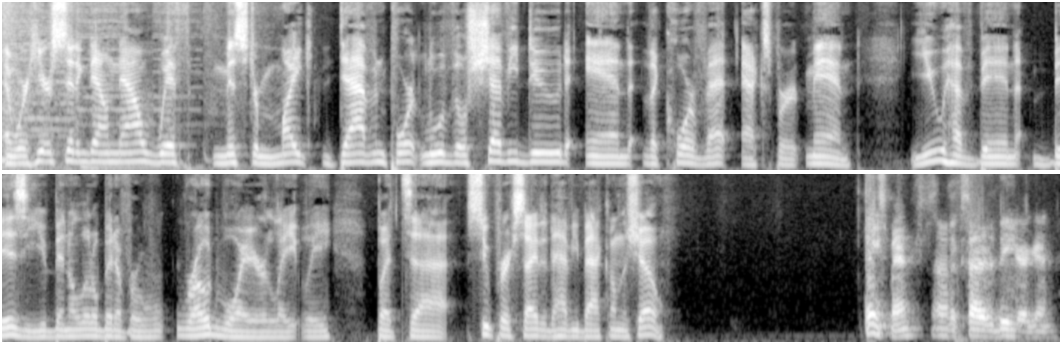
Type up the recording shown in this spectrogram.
And we're here sitting down now with Mr. Mike Davenport, Louisville Chevy dude, and the Corvette expert. Man, you have been busy. You've been a little bit of a road warrior lately, but uh, super excited to have you back on the show. Thanks, man. I'm excited to be here again.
